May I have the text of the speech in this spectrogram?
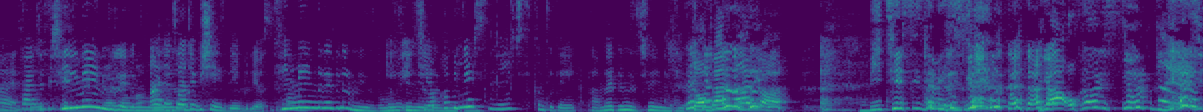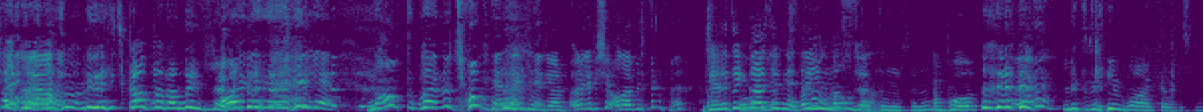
Aynen. Sadece bir şey Filme indirelim bunu. Aynen sadece bir şey izleyebiliyorsun. Filme indirebilir miyiz bunu? İyi, Film iyi ya da yapabilirsin hiç sıkıntı değil. Tamam hepimiz için indiriyor. ya ben var ya BTS izlemek istiyorum. ya o kadar istiyorum ki gerçekten. Hayatım bir de hiç kalkmadan da izlerim. Aynen öyle. Ne yaptıklarını çok merak ediyorum. Öyle bir şey olabilir mi? Cennete gidersen neden isteğin ne olmasın? olacaktı Nursen'in? Bu. Literally bu arkadaşlar.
